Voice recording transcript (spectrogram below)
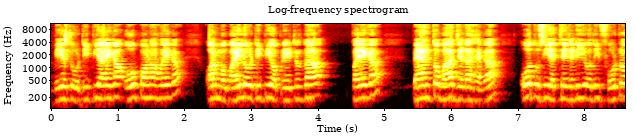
ਬੇਸਡ OTP ਆਏਗਾ, ਉਹ ਪਾਉਣਾ ਹੋਏਗਾ। ਔਰ ਮੋਬਾਈਲ OTP ਆਪਰੇਟਰ ਦਾ ਪਏਗਾ। ਪੈਨ ਤੋਂ ਬਾਅਦ ਜਿਹੜਾ ਹੈਗਾ, ਉਹ ਤੁਸੀਂ ਇੱਥੇ ਜਿਹੜੀ ਉਹਦੀ ਫੋਟੋ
